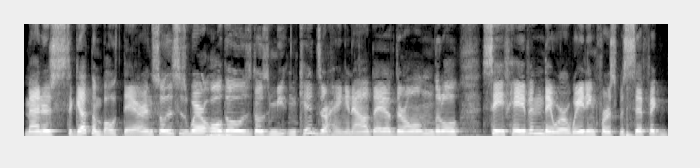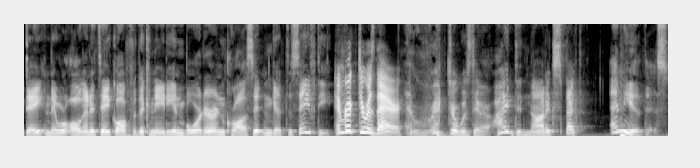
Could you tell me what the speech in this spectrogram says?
managed to get them both there. And so this is where all those those mutant kids are hanging out. They have their own little safe haven. They were waiting for a specific date, and they were all going to take off for the Canadian border and cross it and get to safety. and Rictor was there. And Rictor was there. I did not expect any of this.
